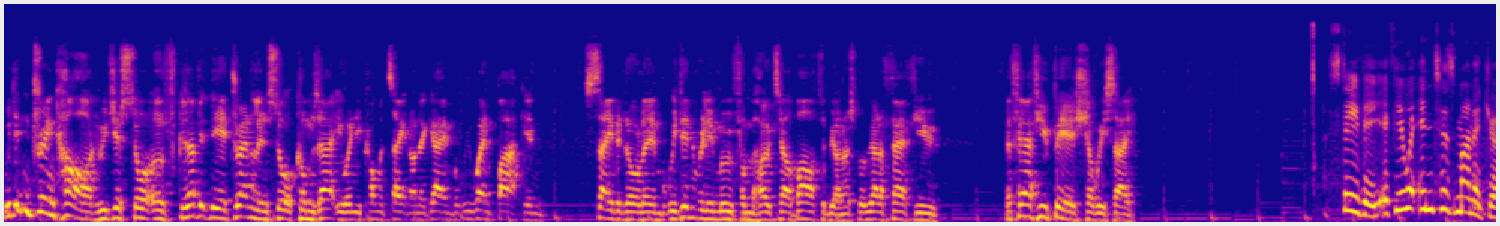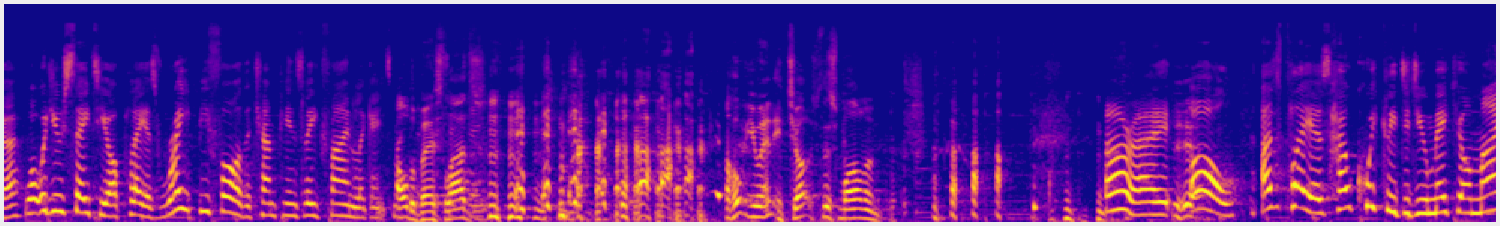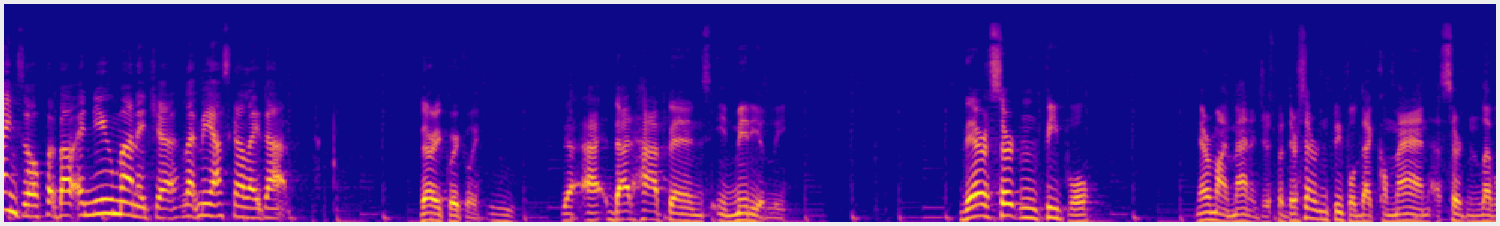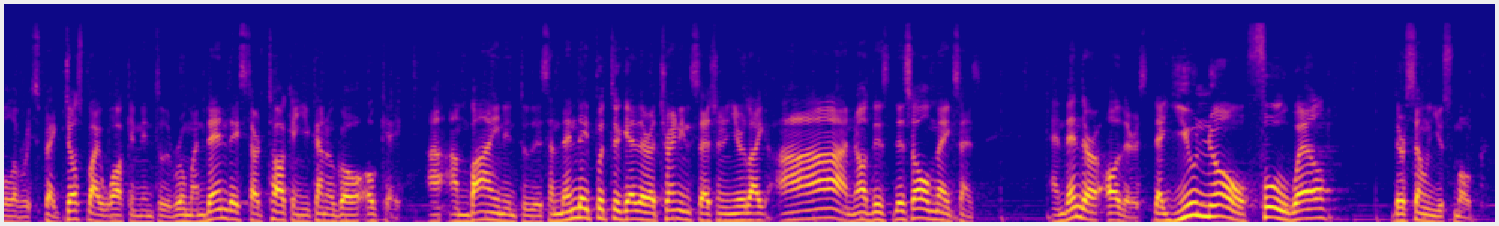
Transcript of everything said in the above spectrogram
we didn't drink hard. We just sort of because I think the adrenaline sort of comes at you when you're commentating on a game. But we went back and saved it all in. But we didn't really move from the hotel bar, to be honest. But we had a fair few, a fair few beers, shall we say? Stevie, if you were Inter's manager, what would you say to your players right before the Champions League final against All the best, Manchester lads. I hope you went to church this morning. All right. All. As players, how quickly did you make your minds up about a new manager? Let me ask Ali that. Very quickly. That, uh, that happens immediately. There are certain people, never mind managers, but there are certain people that command a certain level of respect just by walking into the room. And then they start talking, you kind of go, okay, I- I'm buying into this. And then they put together a training session, and you're like, ah, no, this, this all makes sense. And then there are others that you know full well they're selling you smoke.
